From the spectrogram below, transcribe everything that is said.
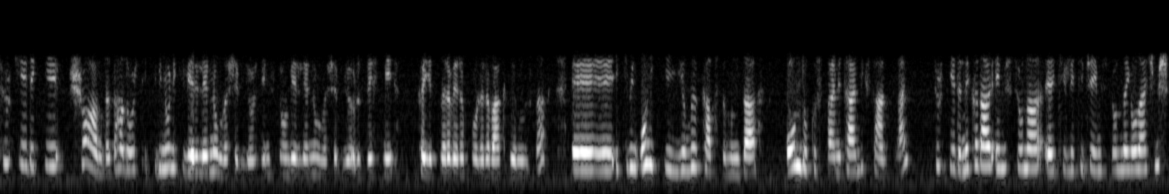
Türkiye'deki şu anda daha doğrusu 2012 verilerine ulaşabiliyoruz, emisyon verilerine ulaşabiliyoruz resmi kayıtlara ve raporlara baktığımızda. E, 2012 yılı kapsamında 19 tane termik santral Türkiye'de ne kadar emisyona, e, kirletici emisyonuna yol açmış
